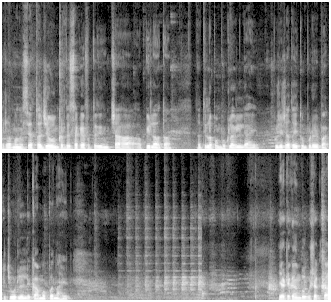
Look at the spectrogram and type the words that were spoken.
तर मनस आता जेवण करते. सकाळी फक्त तिने चहा पिला होता. तर तिला पण भूक लागलेली आहे. पूजेच्या आता इथून पुढे बाकीचे उरलेले कामं पण आहेत. या ठिकाणी बघू शकता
